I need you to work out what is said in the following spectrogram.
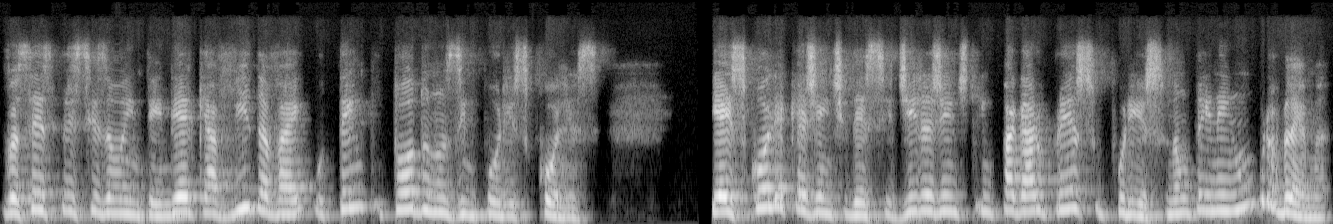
Vocês precisam entender que a vida vai o tempo todo nos impor escolhas. E a escolha que a gente decidir, a gente tem que pagar o preço por isso, não tem nenhum problema.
